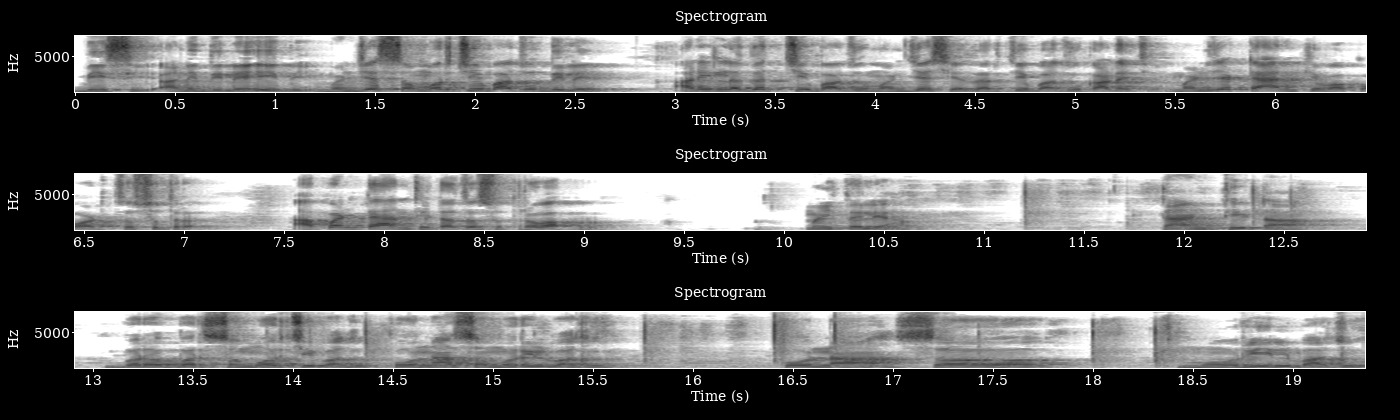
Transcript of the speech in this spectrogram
बी सी. आणि दिले ए बी. म्हणजे समोरची बाजू दिले. आणि लगतची बाजू म्हणजे शेजारची बाजू काढायची. म्हणजे टॅन किंवा कॉडचं सूत्र. आपण टॅन थिटाचं सूत्र वापरू. मग इथं लिहा. टॅन थिटा बरोबर समोरची बाजू कोणासमोरील बाजू? कोणासमोरील बाजू?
